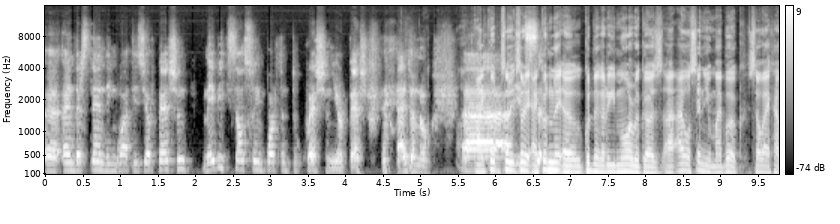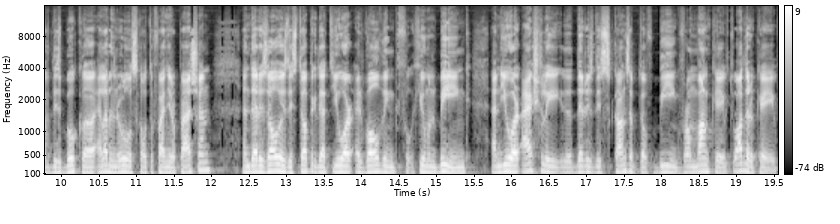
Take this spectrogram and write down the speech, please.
uh, understanding what is your passion maybe it's also important to question your passion. I don't know. Uh, i could sorry sorry i couldn't uh, couldn't agree more because I, I, will send you my book. So i have this book uh, 11 rules how to find your passion. And there is always this topic that you are evolving human being and you are actually there is this concept of being from one cave to other cave.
